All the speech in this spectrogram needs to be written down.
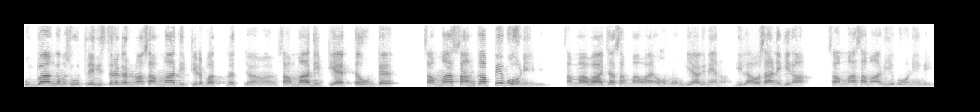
උබ්බාංගම සූත්‍රයේ විස්තර කරනවා සම්මාදිට්ඨියටපත් සම්මාදිට්ඨිය ඇත්තහුන්ට සම්මා සංකප්පය පොහොනේ වෙයි. සම්මා වාචා සම්මා වාය ඔහොම ඔහොම කියාගෙන යනවා. ගිහලා අවසානයේ කියනවා සම්මා සමාධිය පොහොනේ වෙයි.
